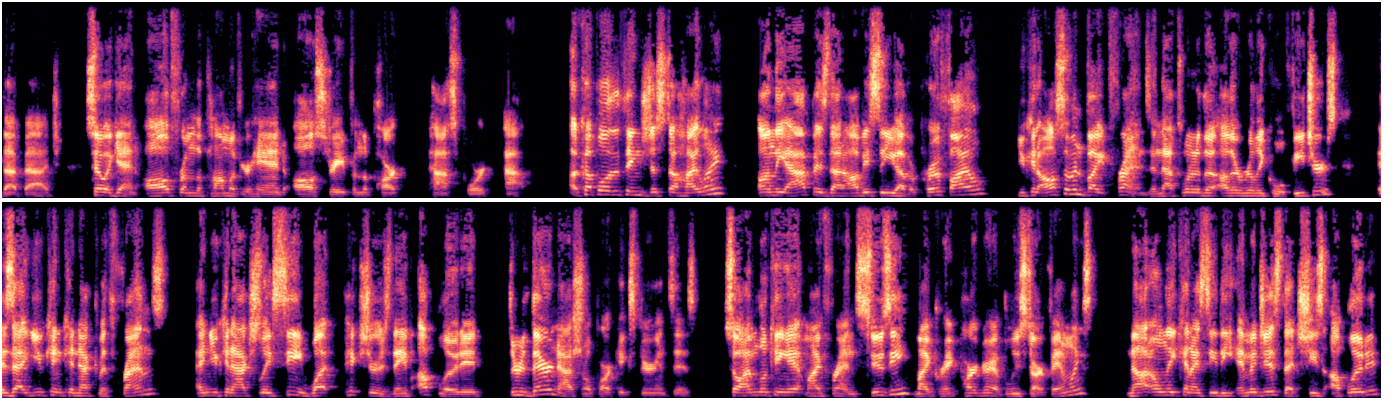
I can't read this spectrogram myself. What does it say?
that badge. So, again, all from the palm of your hand, all straight from the Park Passport app. A couple other things just to highlight on the app is that obviously you have a profile. You can also invite friends, and that's one of the other really cool features is that you can connect with friends and you can actually see what pictures they've uploaded through their national park experiences. So I'm looking at my friend Susie, my great partner at Blue Star Families. Not only can I see the images that she's uploaded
